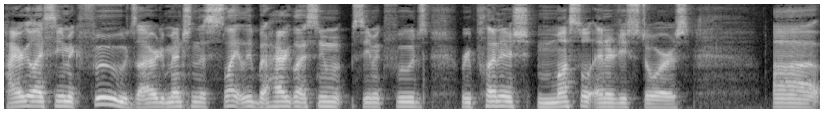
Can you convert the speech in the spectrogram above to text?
Higher glycemic foods, I already mentioned this slightly, but higher glycemic foods replenish muscle energy stores uh,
